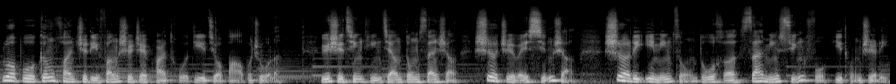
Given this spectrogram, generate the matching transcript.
若不更换治理方式，这块土地就保不住了。于是清廷将东三省设置为行省，设立一名总督和三名巡抚一同治理。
